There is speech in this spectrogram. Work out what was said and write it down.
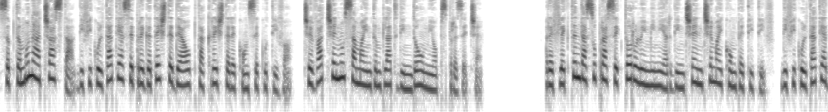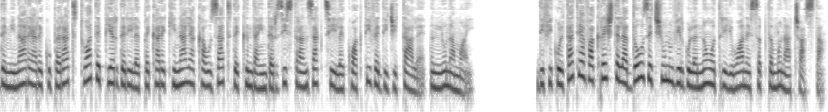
Săptămâna aceasta, dificultatea se pregătește de a opta creștere consecutivă, ceva ce nu s-a mai întâmplat din 2018. Reflectând asupra sectorului minier din ce în ce mai competitiv, dificultatea de minare a recuperat toate pierderile pe care China le-a cauzat de când a interzis tranzacțiile cu active digitale în luna mai. Dificultatea va crește la 21,9 trilioane săptămâna aceasta,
